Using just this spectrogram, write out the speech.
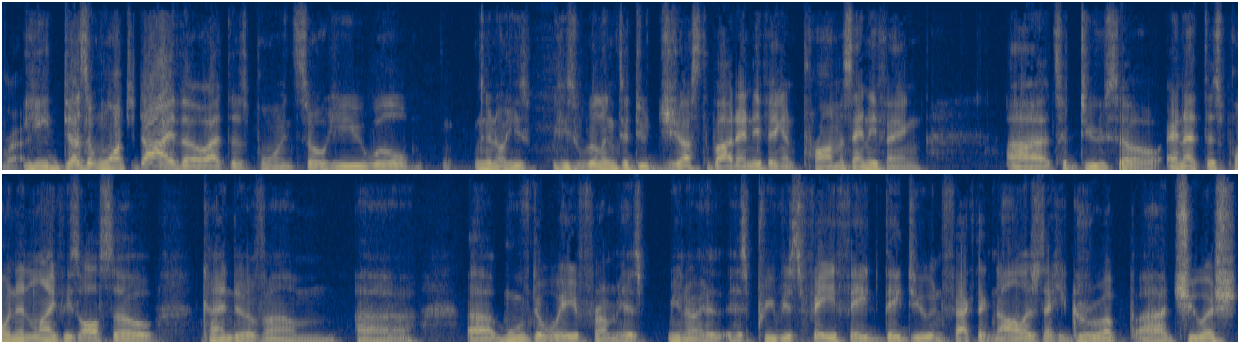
Right. He doesn't want to die though at this point, so he will, you know, he's he's willing to do just about anything and promise anything uh, to do so. And at this point in life, he's also kind of um, uh, uh, moved away from his, you know, his, his previous faith. They they do in fact acknowledge that he grew up uh, Jewish,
